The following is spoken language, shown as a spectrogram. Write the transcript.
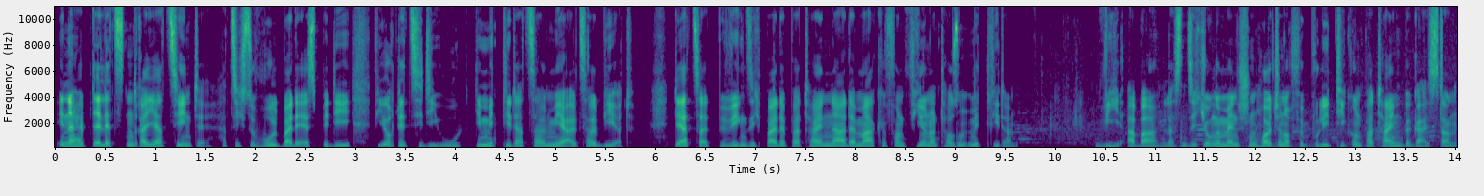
Innerhalb der letzten drei Jahrzehnte hat sich sowohl bei der SPD wie auch der CDU die Mitgliederzahl mehr als halbiert. Derzeit bewegen sich beide Parteien nahe der Marke von 400.000 Mitgliedern. Wie aber lassen sich junge Menschen heute noch für Politik und Parteien begeistern?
